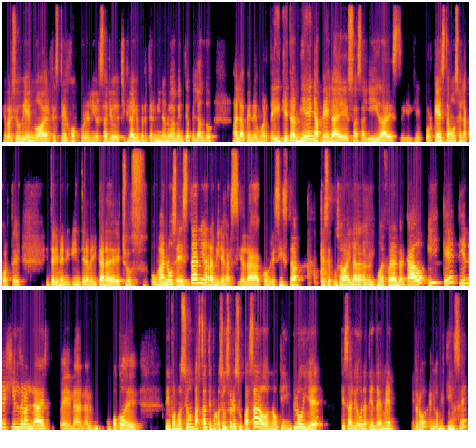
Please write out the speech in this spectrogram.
que pareció bien, no va a haber festejos por el aniversario de Chiclayo, pero termina nuevamente apelando a la pena de muerte. Y que también apela a esa salida, de, que por qué estamos en la Corte Interamericana de Derechos Humanos, es Tania Ramírez García, la congresista que se puso a bailar al ritmo de fuera del mercado y que tiene Hildron eh, la, un poco de de información, bastante información sobre su pasado, ¿no? que incluye que salió de una tienda de metro en el 2015,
